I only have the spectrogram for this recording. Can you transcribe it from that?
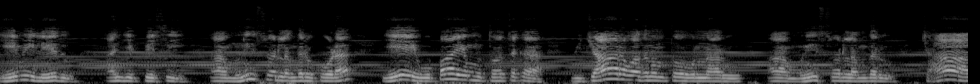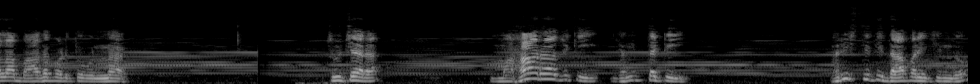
ఏమీ లేదు అని చెప్పేసి ఆ మునీశ్వరులందరూ కూడా ఏ ఉపాయము తోచక విచారవదనంతో ఉన్నారు. ఆ మునీశ్వరులందరూ చాలా బాధపడుతూ ఉన్నారు. చూచారా? మహారాజుకి ఎంతటి పరిస్థితి దాపరించిందో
